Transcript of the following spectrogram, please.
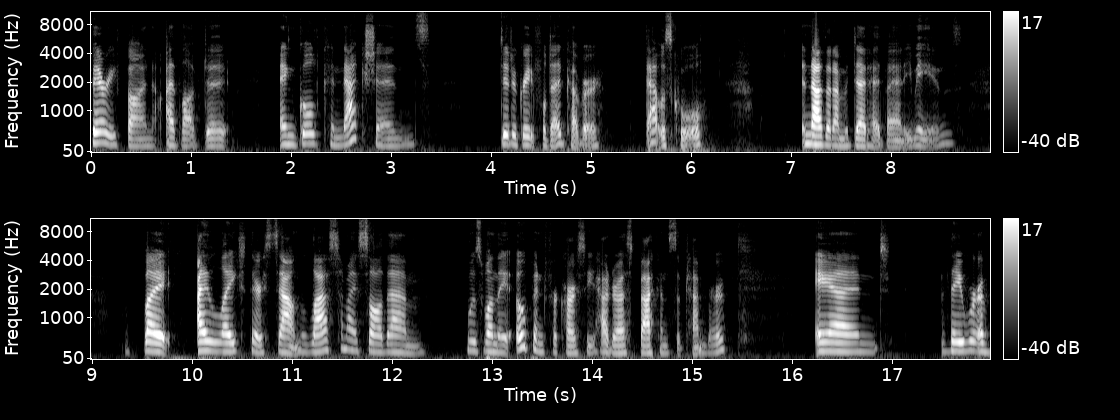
Very fun. I loved it. And Gold Connections did a Grateful Dead cover. That was cool. Not that I'm a Deadhead by any means, but I liked their sound. The last time I saw them was when they opened for Car Seat Headrest back in September. And they were a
